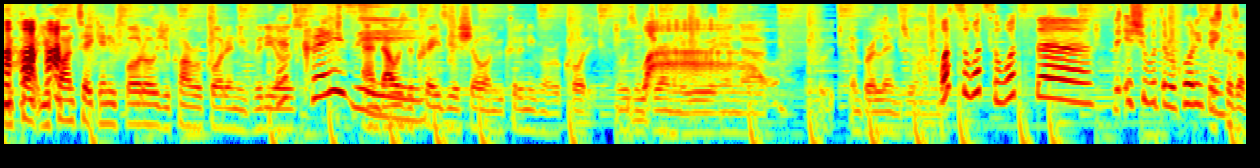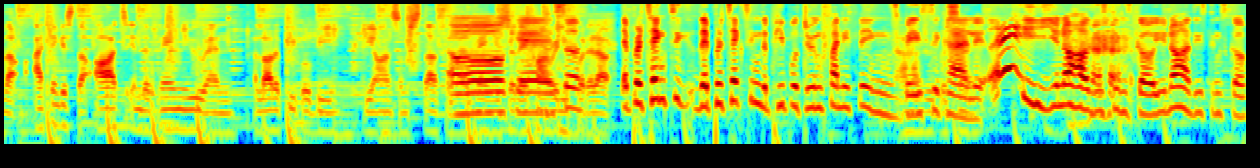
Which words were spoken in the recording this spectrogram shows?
you can't you can't take any photos, you can't record any videos. That's crazy. And that was the craziest show, and we couldn't even record it. It was in Germany. We were in uh, in Berlin, Germany. What's the what's the what's the the issue with the recording thing? It's because of the. I think it's the art in the venue, and a lot of people be beyond some stuff in Oh, that venue, so they okay. can't really So put it out. They're protecting they're protecting the people doing funny things, A hundred basically. Hey, you know how these things go. You know how these things go.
